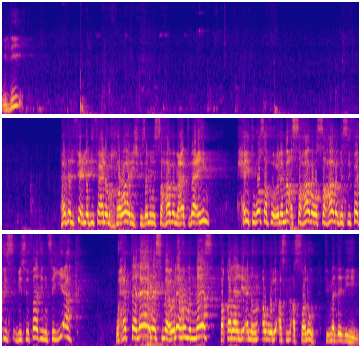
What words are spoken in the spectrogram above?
Il dit هذا الفعل الذي فعله الخوارج في زمن الصحابة مع أتباعهم حيث وصفوا علماء الصحابة والصحابة بصفات بصفات سيئة وحتى لا يسمع لهم الناس فقال لأنهم أول أصل أصلوه في مذهبهم.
